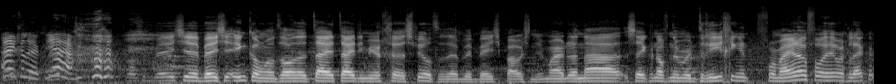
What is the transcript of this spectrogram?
Eigenlijk, ja. Het was een beetje, een beetje inkomen, want we hadden de tijd, tijd niet meer gespeeld. We hebben een beetje pauze nu. Maar daarna, zeker vanaf nummer drie, ging het voor mij in elk geval heel erg lekker.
